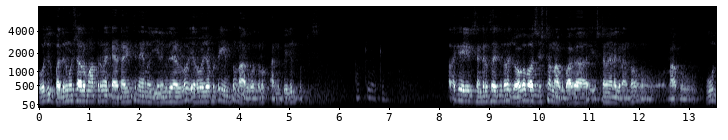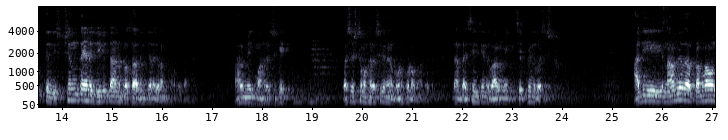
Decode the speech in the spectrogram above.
రోజుకి పది నిమిషాలు మాత్రమే కేటాయించి నేను ఎనిమిదేళ్ళలో ఇరవై ఒకటి ఇంటూ నాలుగు వందలు అన్ని పేజీలు పూర్తి చేశాను. Okay okay. అలాగే శంకర సాహిత్యం యోగ వాసిష్టం నాకు బాగా ఇష్టమైన గ్రంథం. నాకు పూర్తి నిశ్చింతైన జీవితాన్ని ప్రసాదించిన గ్రంథం నిజంగా వాల్మీకి మహర్షికి వశిష్ఠ మహర్షికి నేను రుణపడి ఉన్నాను. నిజంగా దాన్ని రచించింది వాల్మీకి చెప్పింది వశిష్ఠుడు. అది నా మీద ప్రభావం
